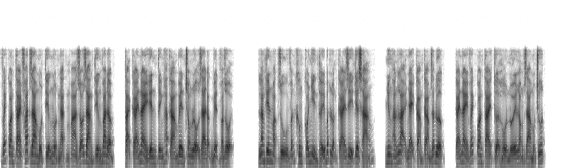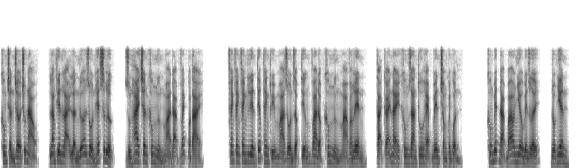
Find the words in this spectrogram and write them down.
vách quan tài phát ra một tiếng ngột ngạt mà rõ ràng tiếng va đập, tại cái này yên tĩnh hắc cám bên trong lộ ra đặc biệt vang dội. Lăng thiên mặc dù vẫn không có nhìn thấy bất luận cái gì tia sáng, nhưng hắn lại nhạy cảm cảm giác được, cái này vách quan tài tựa hồ nối lỏng ra một chút. Không trần chờ chút nào lăng thiên lại lần nữa dồn hết sức lực, dùng hai chân không ngừng mà đạp vách qua tải. phanh phanh phanh liên tiếp thanh thúy mà dồn dập tiếng va đập không ngừng mà vang lên, tại cái này không gian thu hẹp bên trong quanh quần không biết đạp bao nhiêu bên dưới, đột nhiên,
